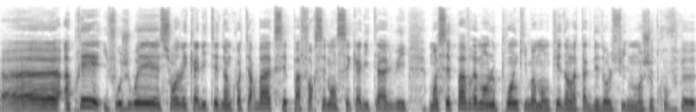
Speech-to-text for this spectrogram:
Euh, après, il faut jouer sur les qualités d'un quarterback. C'est pas forcément ses qualités à lui. Moi, c'est pas vraiment le point qui m'a manqué dans l'attaque des Dolphins. Moi, je trouve que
